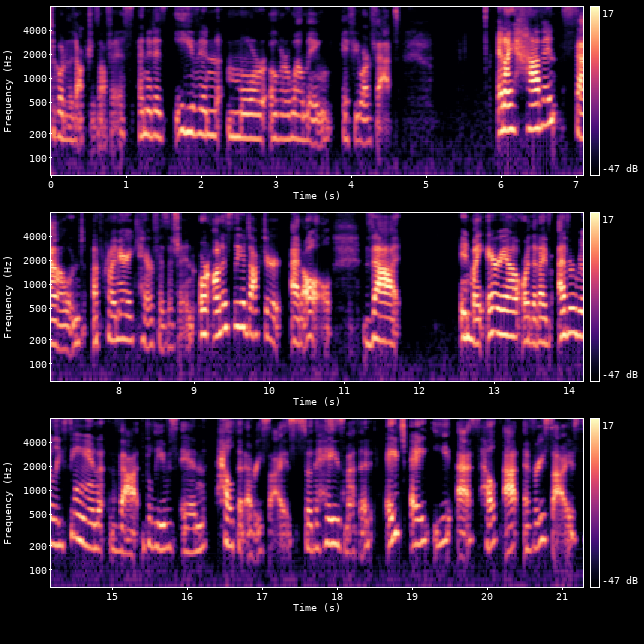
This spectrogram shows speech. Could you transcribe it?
to go to the doctor's office. And it is even more overwhelming if you are fat. And I haven't found a primary care physician or honestly a doctor at all that in my area or that I've ever really seen that believes in health at every size. So the HAES method, H A E S, health at every size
